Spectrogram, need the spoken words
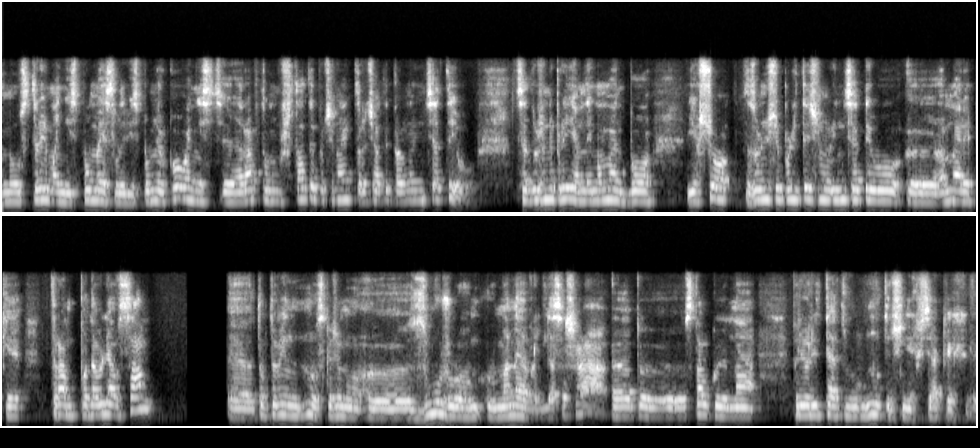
ну, стриманість, помисливість, поміркованість, е, раптом Штати починають втрачати певну ініціативу. Це дуже неприємний момент, бо якщо зовнішньополітичну ініціативу е, Америки Трамп подавляв сам. Е, Тобто він, ну скажімо, звужував маневр для США ставкою на пріоритет внутрішніх всяких е,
